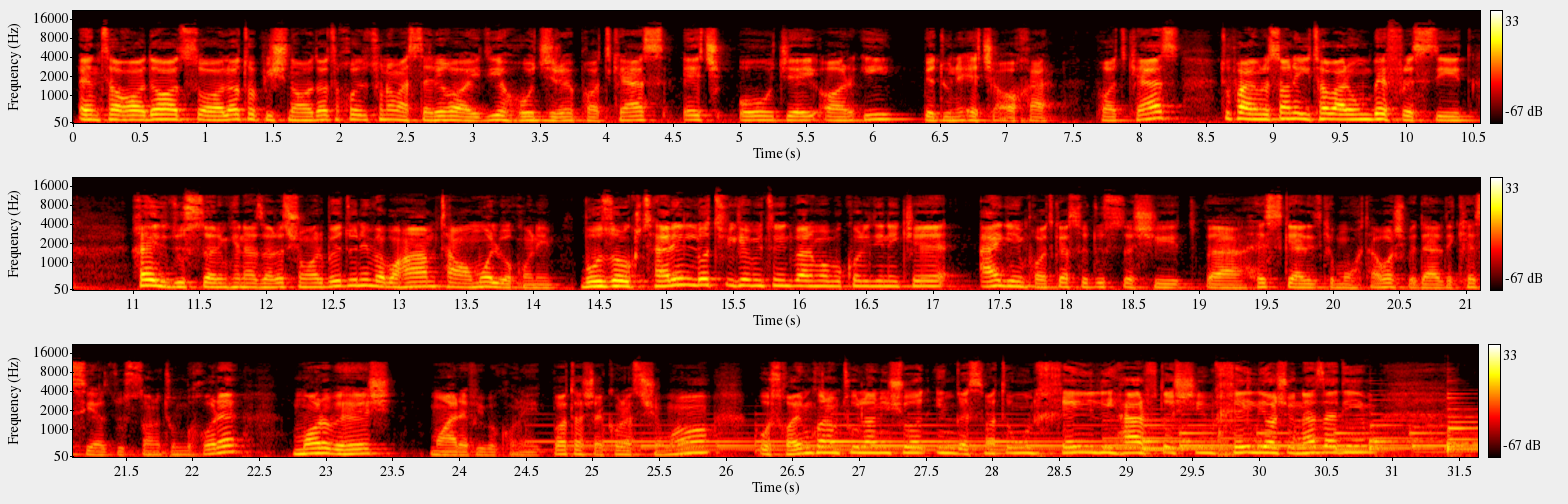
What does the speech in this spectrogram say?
انتقادات، سوالات و پیشنهادات خودتون هم از طریق آیدی حجره پادکست H O J R E بدون H آخر. پادکست. تو پیام رسان ایتا برامون بفرستید. خیلی دوست داریم که نظرات شما رو بدونیم و با هم تعامل بکنیم. بزرگترین لطفی که می‌تونید برای ما بکنید اینه که اگه این پادکست رو دوست داشتید و حس کردید که محتواش به درد کسی از دوستانتون بخوره ما رو بهش معرفی بکنید. با تشکر از شما. عذرخواهی می‌کنم طولانی شد. این قسمتمون خیلی حرف داشتیم خیلی هاشو نزدیم.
